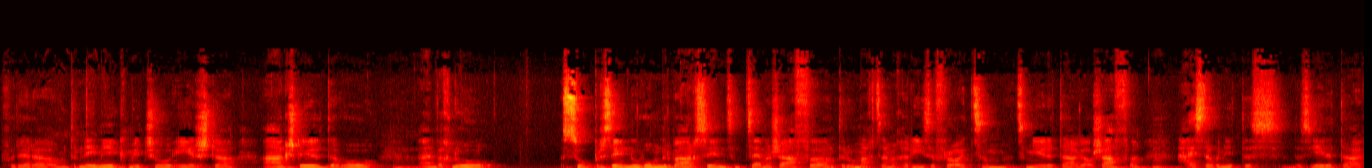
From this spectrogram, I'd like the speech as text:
von dieser Unternehmung mit schon ersten Angestellten, die mhm. einfach nur super sind und wunderbar sind zum zusammen arbeiten und darum macht es einfach eine riesige Freude, zum, zum jeden Tag auch arbeiten. Mhm. Heißt aber nicht, dass, dass jeden Tag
